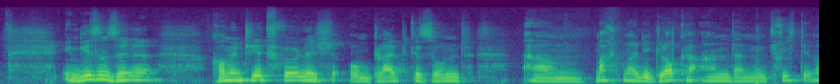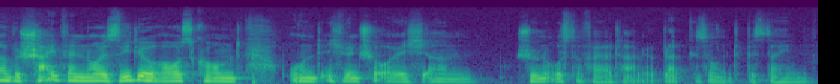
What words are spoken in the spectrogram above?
In diesem Sinne, kommentiert fröhlich und bleibt gesund. Ähm, macht mal die Glocke an, dann kriegt ihr immer Bescheid, wenn ein neues Video rauskommt. Und ich wünsche euch ähm, schöne Osterfeiertage. Bleibt gesund. Bis dahin.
